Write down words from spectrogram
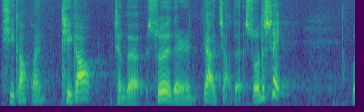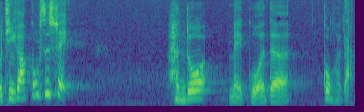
提高关，提高整个所有的人要缴的所得税。我提高公司税，很多美国的共和党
